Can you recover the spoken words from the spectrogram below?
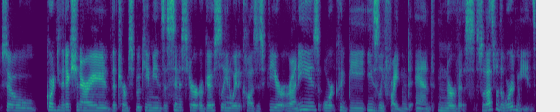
So According to the dictionary, the term spooky means a sinister or ghostly in a way that causes fear or unease, or it could be easily frightened and nervous. So that's what the word means.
